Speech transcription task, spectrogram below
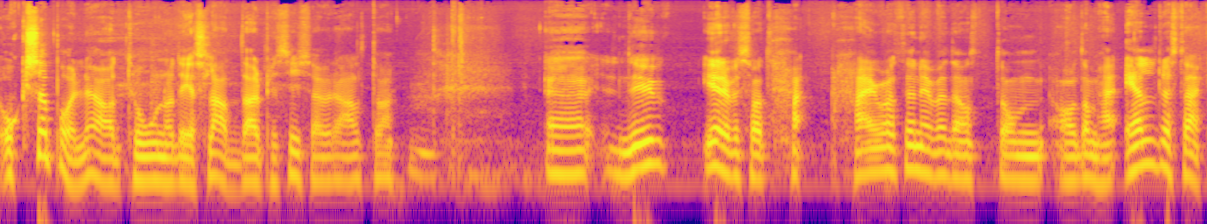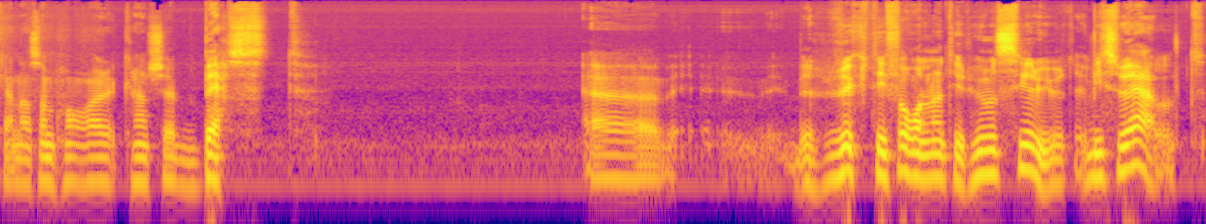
också på lödtorn och det är sladdar precis överallt. Va? Eh, nu är det väl så att Hi- Highwaten är väl de, de av de här äldre stärkarna som har kanske bäst uh, rykt i förhållande till hur de ser ut visuellt.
